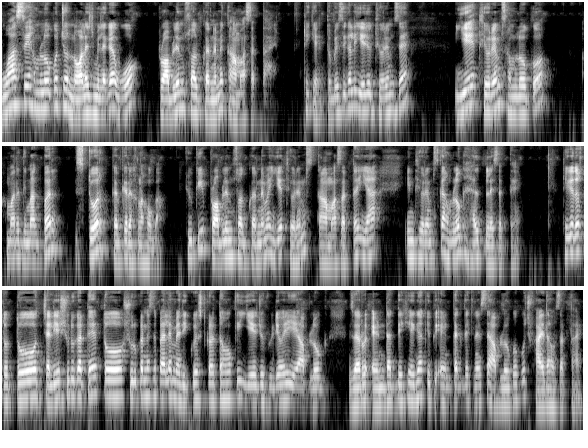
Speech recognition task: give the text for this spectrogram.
वहाँ से हम लोग को जो नॉलेज मिलेगा, वो प्रॉब्लम सॉल्व करने में काम आ सकता है, ठीक है? तो बेसिकली ये जो थ्योरम्स है ये थ्योरम्स हम लोग को हमारे दिमाग पर स्टोर करके रखना होगा। क्योंकि प्रॉब्लम सॉल्व करने में ये थ्योरम्स काम आ सकते हैं या इन थ्योरम्स का हम लोग हेल्प ले सकते हैं। ठीक है दोस्तों तो चलिए शुरू करते हैं। तो शुरू करने से पहले मैं रिक्वेस्ट करता हूँ कि ये जो वीडियो है, ये आप लोग ज़रूर एंड तक देखिएगा, क्योंकि एंड तक देखने से आप लोगों को कुछ फ़ायदा हो सकता है।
